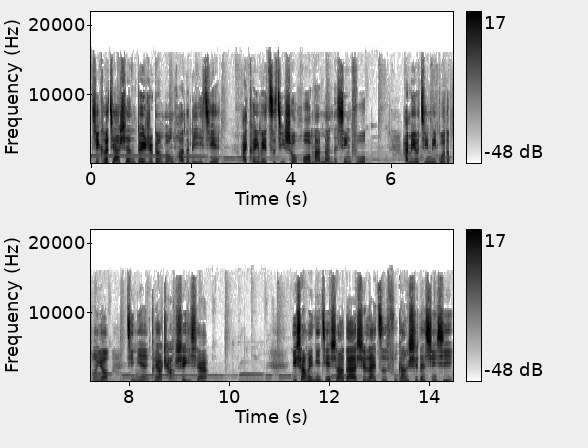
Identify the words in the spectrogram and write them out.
既可加深对日本文化的理解，还可以为自己收获满满的幸福。还没有经历过的朋友，今年可要尝试一下。以上为您介绍的是来自福冈市的讯息。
